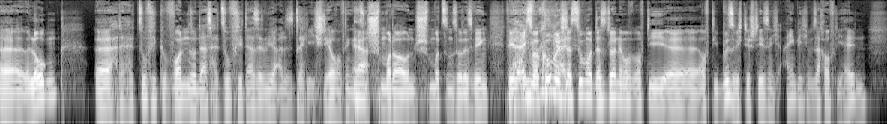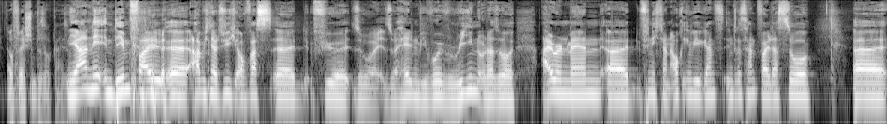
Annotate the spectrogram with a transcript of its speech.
äh, Logan, äh, hat er halt so viel gewonnen, so da ist halt so viel, da ist dann wieder alles dreckig. Ich stehe auch auf den ganzen Ja. Schmodder und Schmutz und so, deswegen finde ich Ja, eigentlich ist mal komisch, dass du, dass du dann auf, auf die, äh, auf die Bösewichte stehst und ich eigentlich Sache auf die Helden, aber vielleicht stimmt das auch gar nicht so. Ja, nee, in dem Fall äh, habe ich natürlich auch was äh, für so, so Helden wie Wolverine oder so Iron Man, äh, finde ich dann auch irgendwie ganz interessant, weil das so äh,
